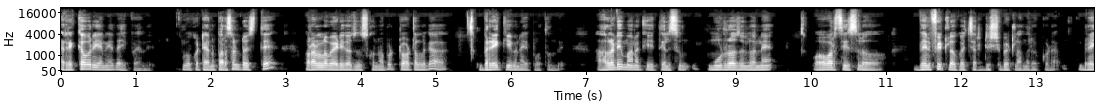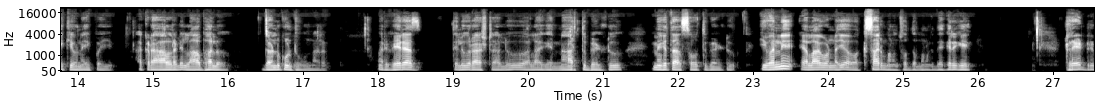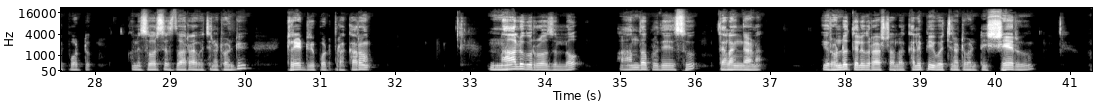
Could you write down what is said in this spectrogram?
recovery అనేది అయిపోయింది. ఒక టెన్ పర్సెంట్ వస్తే వరల్డ్ వైడ్గా చూసుకున్నప్పుడు టోటల్గా బ్రేక్ ఈవెన్ అయిపోతుంది. ఆల్రెడీ మనకి తెలుసు మూడు రోజుల్లోనే ఓవర్సీస్లో బెనిఫిట్లోకి వచ్చారు డిస్ట్రిబ్యూటర్లు అందరూ కూడా. బ్రేక్ ఈవెన్ అయిపోయి అక్కడ ఆల్రెడీ లాభాలు దండుకుంటూ ఉన్నారు. మరి వేరే తెలుగు రాష్ట్రాలు అలాగే నార్త్ బెల్టు మిగతా సౌత్ బెల్టు ఇవన్నీ ఎలా ఉన్నాయో ఒకసారి మనం చూద్దాం. మనకు దగ్గరికి ట్రేడ్ రిపోర్టు కొన్ని సోర్సెస్ ద్వారా వచ్చినటువంటి ట్రేడ్ రిపోర్ట్ ప్రకారం నాలుగు రోజుల్లో ఆంధ్రప్రదేశ్ తెలంగాణ ఈ రెండు తెలుగు రాష్ట్రాల్లో కలిపి వచ్చినటువంటి షేరు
